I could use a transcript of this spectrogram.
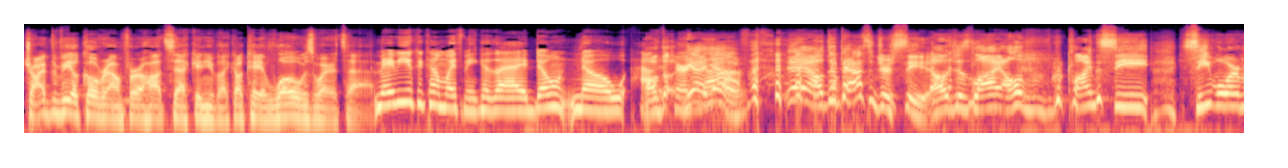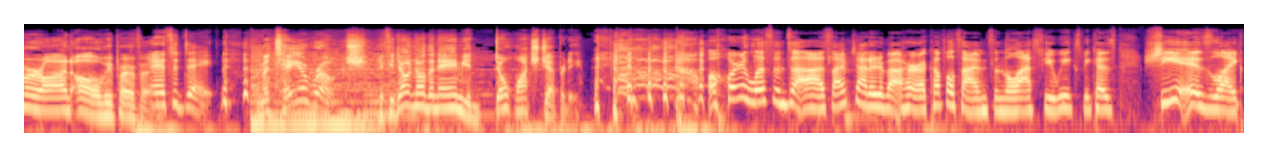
Drive the vehicle around for a hot second. You're like, okay, low is where it's at. maybe you could come with me because I don't know how I'll to do, turn yeah, it yeah, off. yeah, yeah. I'll do passenger seat. I'll just lie. I'll recline the seat, seat warmer on. Oh, it'll be perfect. It's a date. Mattea Roach. If you don't know the name, you don't watch Jeopardy. or listen to us. I've chatted about her a couple times in the last few weeks because she is like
